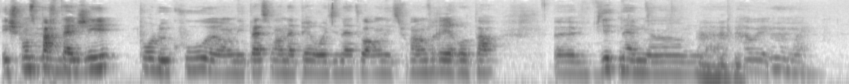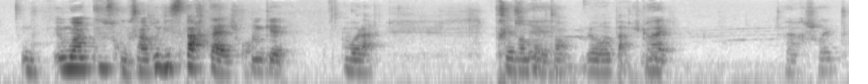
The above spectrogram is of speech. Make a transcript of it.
Et je pense mmh. partager, pour le coup, on n'est pas sur un apéro ordinatoire, on est sur un vrai repas vietnamien. Mmh. Ah ouais. ouais ou, ou un couscous. C'est un truc qui se partage, quoi. Ok. Voilà. Très important, le repas. Je ouais. Ça a l'air chouette.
